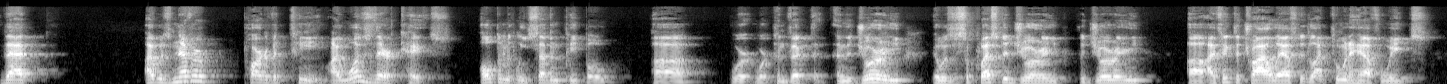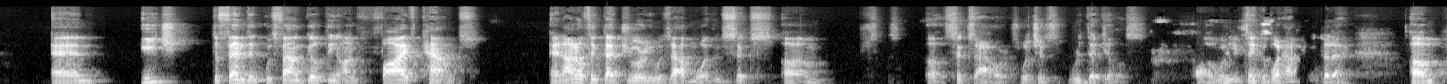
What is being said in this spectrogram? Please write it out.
that I was never part of a team. I was their case. Ultimately, seven people uh, were, were convicted. And the jury, it was a sequestered jury. The jury, uh, I think the trial lasted like two and a half weeks. And each defendant was found guilty on five counts. And I don't think that jury was out more than six um, uh, six hours, which is ridiculous uh, when you think of what happened today. Um,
